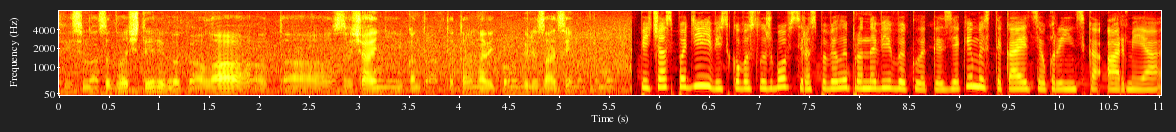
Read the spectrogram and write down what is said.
1824, БПЛА та звичайні контракти, та навіть по мобілізації напряму. Під час події військовослужбовці розповіли про нові виклики, з якими стикається українська армія,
